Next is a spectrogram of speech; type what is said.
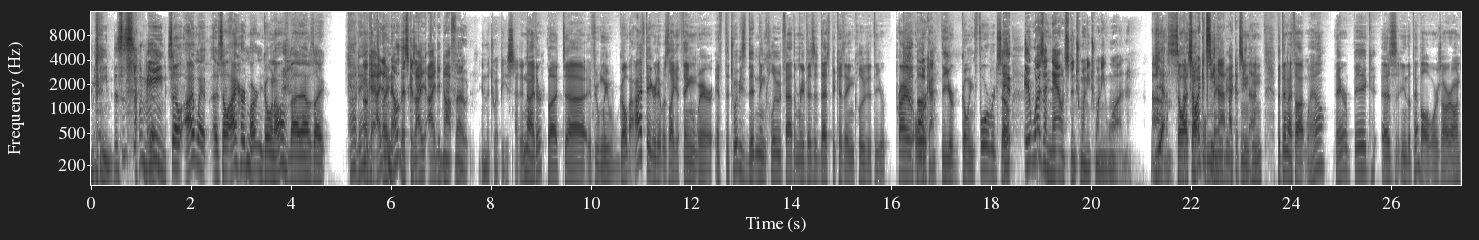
mean. This is so mean. So I went. uh, So I heard Martin going off about it. I was like, oh damn. Okay, I didn't Like, know this because I I did not vote in the TWIPYs. I didn't either. But uh, if we go back, I figured it was like a thing where if the TWIPYs didn't include Fathom Revisited, that's because they included it the year prior or Okay. the year going forward. So it, it was announced in 2021. Um, yes, so I so thought, I could well, see that. I could see that. mhm. But then I thought, well, they're big as you know, the pinball wars are on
